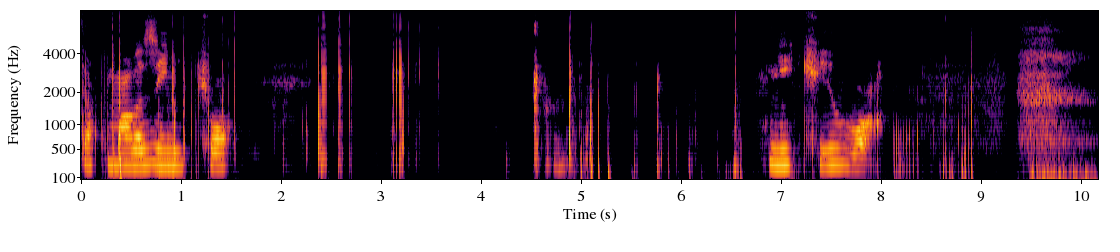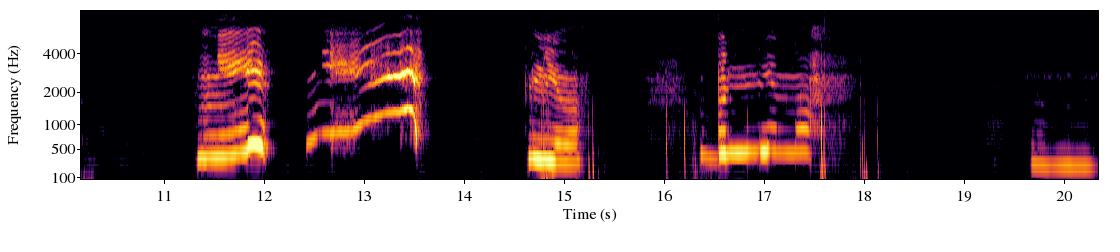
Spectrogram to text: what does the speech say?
Так, магазин нічого. Нічого. Ні. Ні. Блін. Блін. М.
